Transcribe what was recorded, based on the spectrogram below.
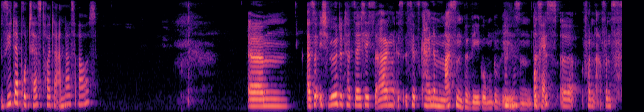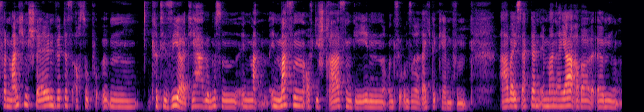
Sieht der Protest heute anders aus? Ähm, also ich würde tatsächlich sagen, es ist jetzt keine Massenbewegung gewesen. Mhm. Das ist äh, von, von, von manchen Stellen wird das auch so ähm, kritisiert. Ja, wir müssen in, in Massen auf die Straßen gehen und für unsere Rechte kämpfen. Aber ich sage dann immer, na ja, aber ähm,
